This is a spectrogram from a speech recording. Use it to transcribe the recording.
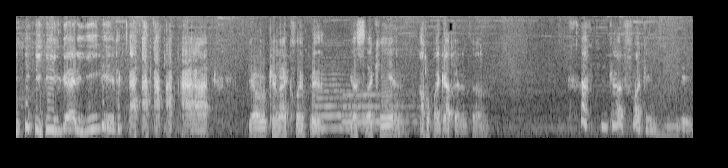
you got yeeted. Yo, can I clip it? Yes, I can. I hope I got that in time. he got fucking yeeted.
